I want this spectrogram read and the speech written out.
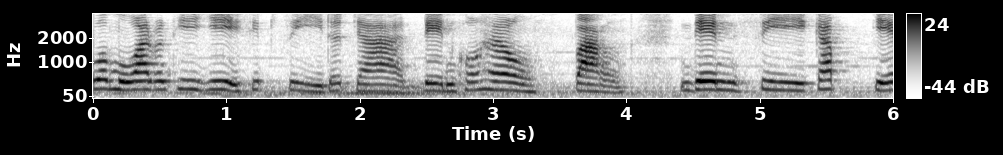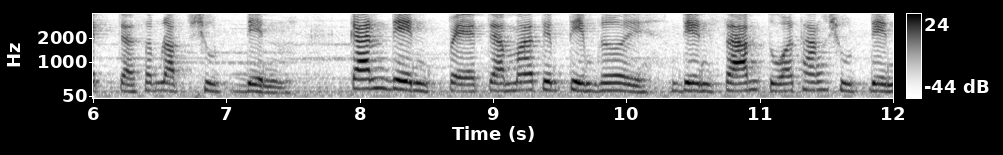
รวมมือว่านวันที่24เด้อจ้า เด่นของเฮาปัง เด่น4กับ7จะสำหรับชุดเด่น การเด่น8จะมาเต็มๆเลย เด่น3ตัวทั้งชุดเด่น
